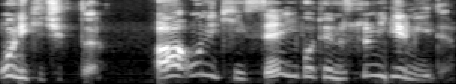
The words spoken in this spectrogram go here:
12 çıktı. A 12 ise hipotenüsün 20 idi.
